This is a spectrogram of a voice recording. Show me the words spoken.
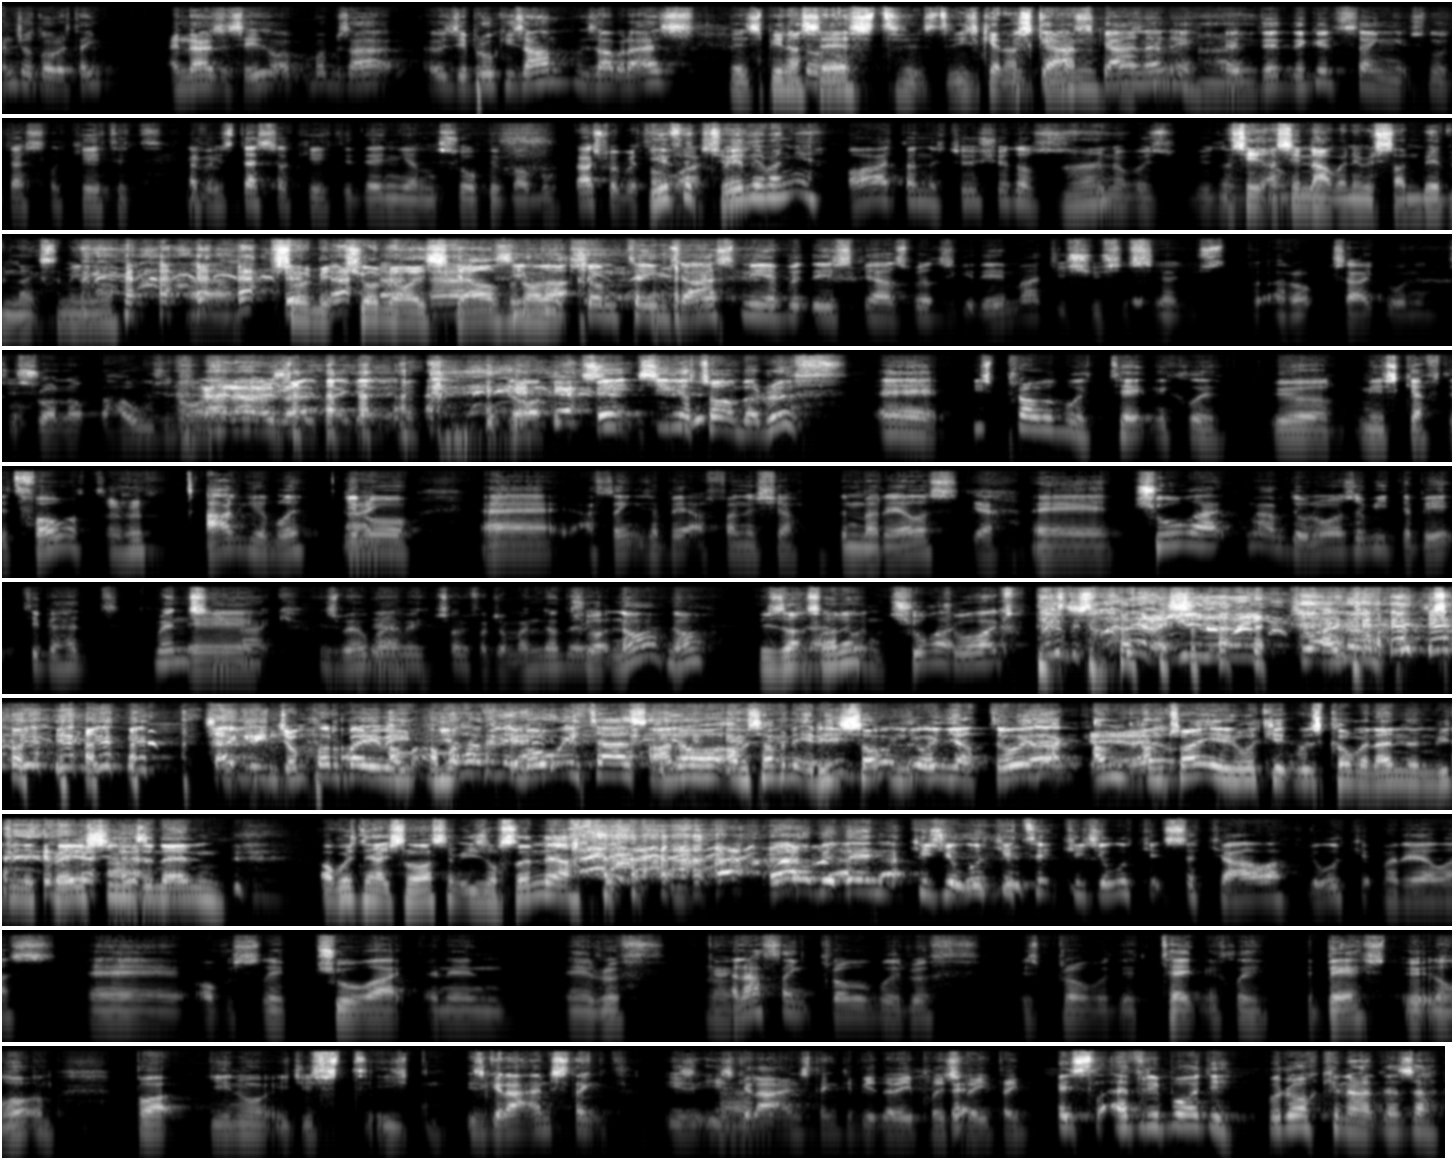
Injured all the time. And as I say, what was that? Was he broke his arm? Is that what it is? It's been I don't know. assessed. He's getting a He's scan. getting a scan, isn't he? Uh, The, the good thing, it's not dislocated. If it's dislocated, then you're in soapy bubble. That's what we thought. You've had two of them, haven't you? Oh, I'd done the two shooters Aye. when I was. I seen, I seen that when he was sunbathing next to me. You know? Aye. showing me, showing me all his scars and all that. sometimes ask me about these scars. Where did you get them? I just used to say I used to put a rucksack on and just run up the hills and all that. I know, Used to dig into me. no, see, see, you're talking about Roofe. Uh, he's probably technically your most gifted forward, Mhm. Arguably. You Aye. know, uh, I think he's a better finisher than Morelos. Yeah. Uh, Colak, I don't know. There's a wee debate to be had. When's he Eh, back as well, by yeah. the way? Sorry for jumping in there. Sho- no, no. Who's that, sorry? Colak. So, like, you know, So I know. Is that green jumper, by the way? I'm- I'm- You're having to multitask. I know, I was having to read something. on your toe. there. I'm, I'm trying to look at what's coming in and reading the questions, and then I wasn't actually listening to you sitting there. well, but then because you look at it, because you look at Sakala, you look at Morelos, uh, obviously Colak, and then uh, Roofe, Aye. and I think probably Roofe is probably the, technically the best out of the lot of them. But you know, he just he, He's got that instinct. He's, he's got that instinct to be at the right place at the right time. it's like everybody we're rocking at. There's a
